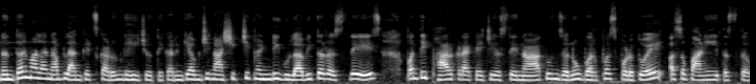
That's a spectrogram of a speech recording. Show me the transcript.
नंतर मला ना ब्लँकेट्स काढून घ्यायचे होते. कारण की आमची नाशिकची थंडी गुलाबी तर असतेच पण ती फार कडाक्याची असते. नळातून जणू बर्फच पडतोय असं पाणी येत असतं.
